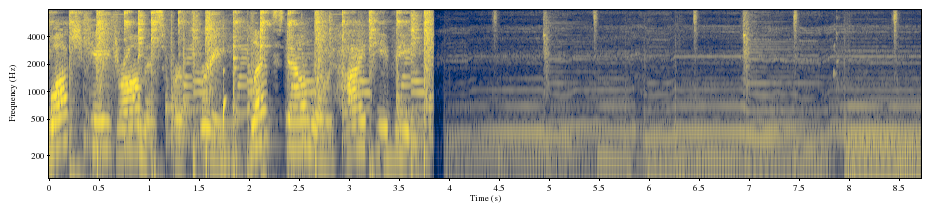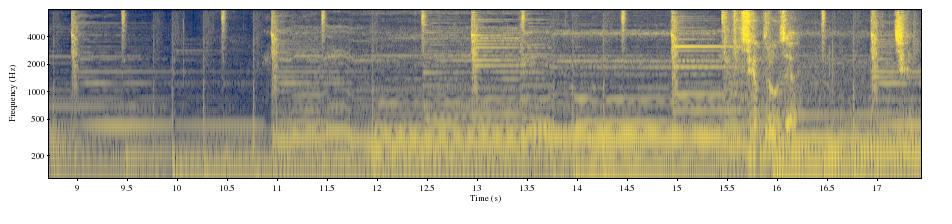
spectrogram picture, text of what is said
Watch K dramas for free. Let's download High TV. 지금 들어오세요. 지금.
